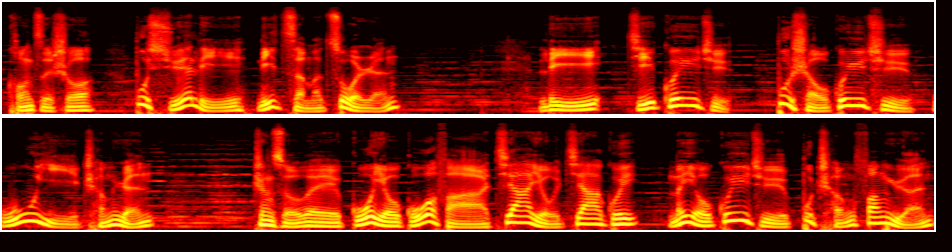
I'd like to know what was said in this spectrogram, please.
孔子说。不学礼，你怎么做人？礼即规矩，不守规矩，无以成人。正所谓“国有国法，家有家规”，没有规矩不成方圆。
